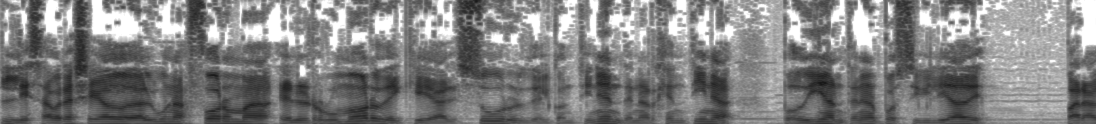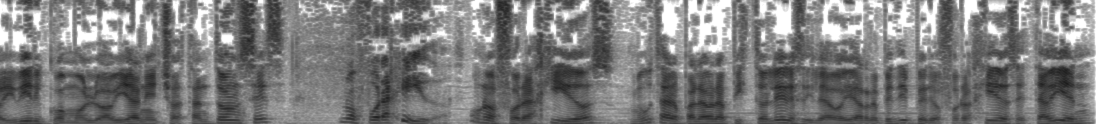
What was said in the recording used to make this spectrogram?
les habrá llegado de alguna forma el rumor de que al sur del continente, en Argentina, podían tener posibilidades para vivir como lo habían hecho hasta entonces. Unos forajidos. Unos forajidos, me gusta la palabra pistoleros y la voy a repetir, pero forajidos está bien,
